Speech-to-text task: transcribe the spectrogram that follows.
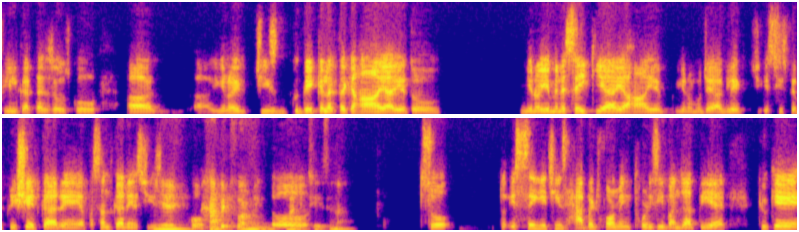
فیل کرتا ہے جیسے اس کو یو نو ایک چیز دیکھ کے لگتا ہے کہ ہاں یار یہ تو یو نو یہ میں نے صحیح کیا یا ہاں یہ یو نو مجھے اگلے اس چیز پہ اپریشیٹ کر رہے ہیں یا پسند کر رہے ہیں اس چیز کو۔ ہیبٹ فارمنگ تو سو تو اس سے یہ چیز ہیبٹ فارمنگ تھوڑی سی بن جاتی ہے کیونکہ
